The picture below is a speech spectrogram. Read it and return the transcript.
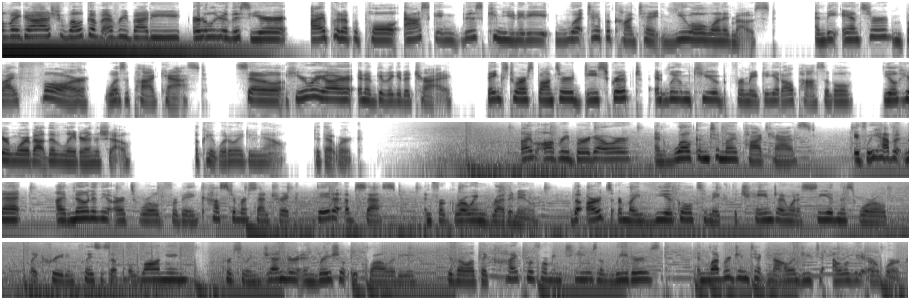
Oh my gosh, welcome everybody. Earlier this year, I put up a poll asking this community what type of content you all wanted most. And the answer by far was a podcast. So here we are, and I'm giving it a try. Thanks to our sponsor, Descript and LumeCube, for making it all possible. You'll hear more about them later in the show. Okay, what do I do now? Did that work? I'm Aubrey Bergauer, and welcome to my podcast. If we haven't met, I'm known in the arts world for being customer centric, data obsessed, and for growing revenue. The arts are my vehicle to make the change I want to see in this world, like creating places of belonging, pursuing gender and racial equality, developing high performing teams of leaders, and leveraging technology to elevate our work.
